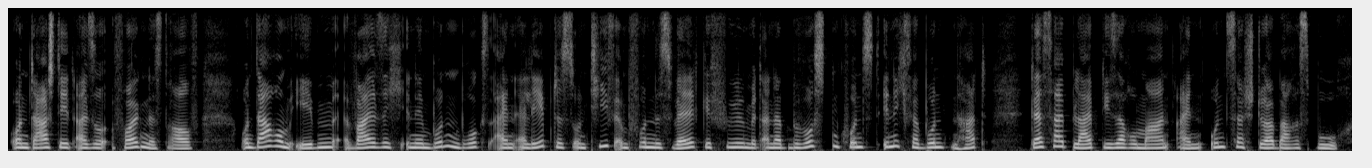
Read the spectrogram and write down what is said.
Und da steht also Folgendes drauf. Und darum eben, weil sich in den Buddenbrooks ein erlebtes und tief empfundenes Weltgefühl mit einer bewussten Kunst innig verbunden hat, deshalb bleibt dieser Roman ein unzerstörbares Buch.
